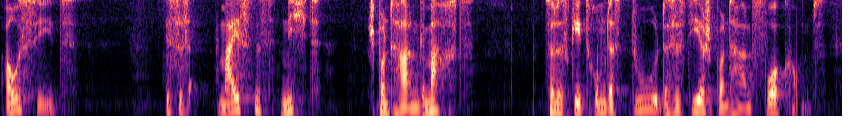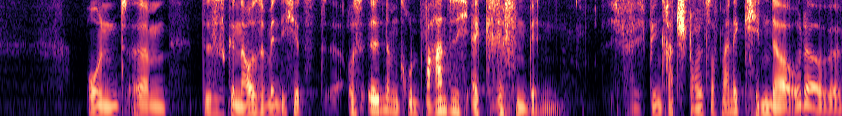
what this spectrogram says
aussieht, ist es meistens nicht spontan gemacht, sondern es geht darum, dass du, dass es dir spontan vorkommt. Und ähm, das ist genauso, wenn ich jetzt aus irgendeinem Grund wahnsinnig ergriffen bin. Ich, ich bin gerade stolz auf meine Kinder oder äh,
